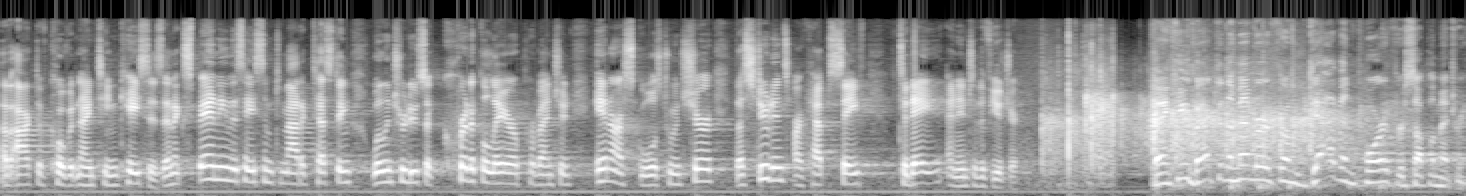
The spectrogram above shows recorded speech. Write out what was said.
of active COVID-19 cases. And expanding this asymptomatic testing will introduce a critical layer of prevention in our schools to ensure that students are kept safe today and into the future. Thank you. Back to the member from Davenport for supplementary.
